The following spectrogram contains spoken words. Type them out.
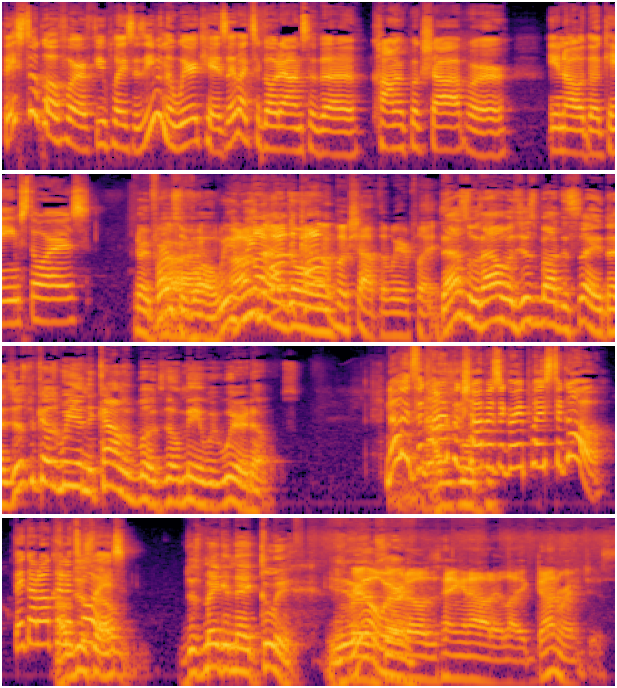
They still go for a few places. Even the weird kids, they like to go down to the comic book shop or you know the game stores. Hey, first of all, we I was we like, why not is the comic book shop the weird place? That's what I was just about to say. Now, just because we in the comic books don't mean we weirdos. No, it's the comic book shop want- is a great place to go. They got all kind I'm of just, toys. I'm just making that clear. You know Real what I'm weirdos hanging out at like gun ranges.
